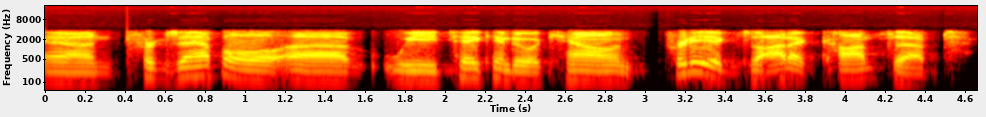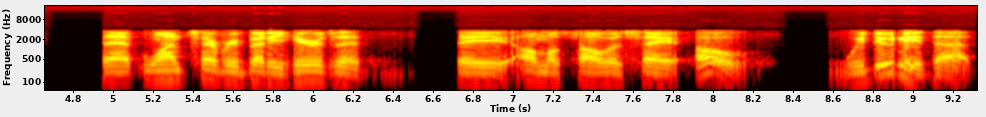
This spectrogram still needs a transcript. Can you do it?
And for example, uh, we take into account pretty exotic concept that once everybody hears it, they almost always say, "Oh, we do need that."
